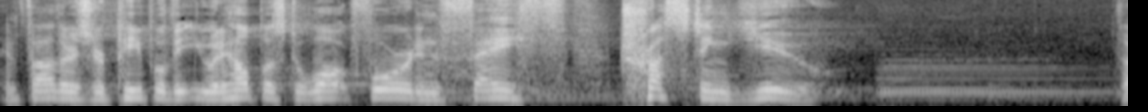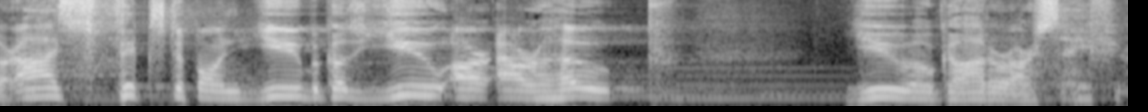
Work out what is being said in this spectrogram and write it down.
And Father, as your people, that you would help us to walk forward in faith, trusting you. With our eyes fixed upon you because you are our hope. You, O oh God, are our Savior.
